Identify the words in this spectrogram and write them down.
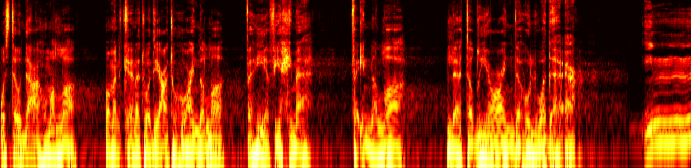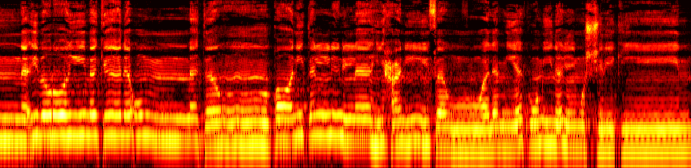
واستودعهما الله ومن كانت وديعته عند الله فهي في حماه فإن الله لا تضيع عنده الودائع. إن إبراهيم كان أمة قانتا لله حنيفا ولم يك من المشركين.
